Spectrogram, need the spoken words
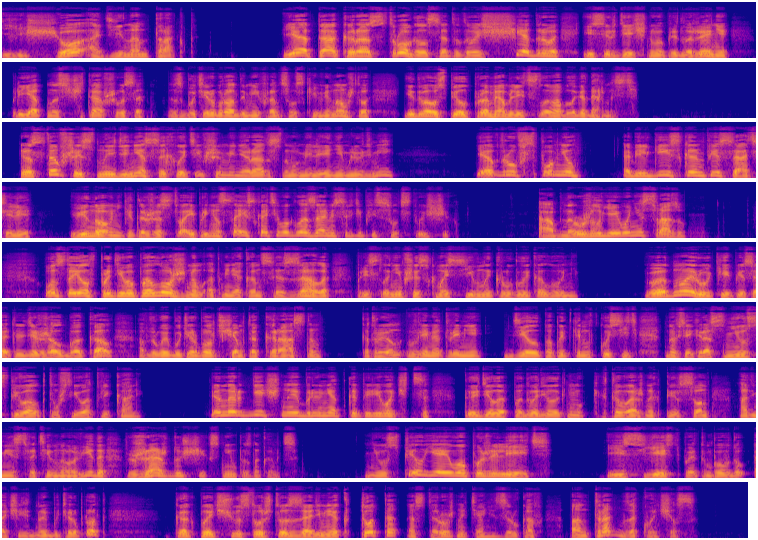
еще один антракт. Я так растрогался от этого щедрого и сердечного предложения, приятно сочетавшегося с бутербродами и французским вином, что едва успел промямлить слова благодарности. Оставшись наедине с охватившим меня радостным умилением людьми, я вдруг вспомнил о бельгийском писателе, виновнике торжества, и принялся искать его глазами среди присутствующих. А обнаружил я его не сразу — он стоял в противоположном от меня конце зала, прислонившись к массивной круглой колонне. В одной руке писатель держал бокал, а в другой бутерброд с чем-то красным, который он время от времени делал попытки надкусить, но всякий раз не успевал, потому что его отвлекали. Энергичная брюнетка-переводчица то и дело подводила к нему каких-то важных персон административного вида, жаждущих с ним познакомиться. Не успел я его пожалеть и съесть по этому поводу очередной бутерброд, как почувствовал, что сзади меня кто-то осторожно тянет за рукав. Антракт закончился.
